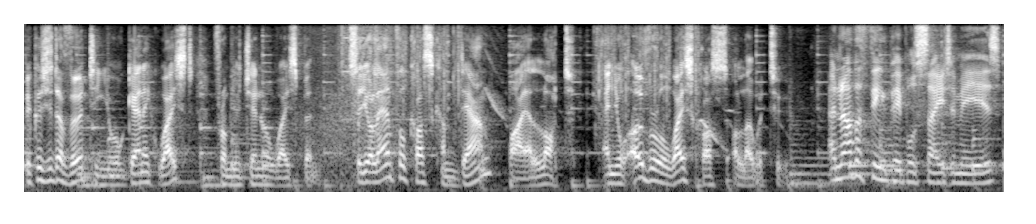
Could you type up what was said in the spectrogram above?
because you're diverting your organic waste from your general waste bin. So your landfill costs come down by a lot and your overall waste costs are lower too. Another thing people say to me is,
